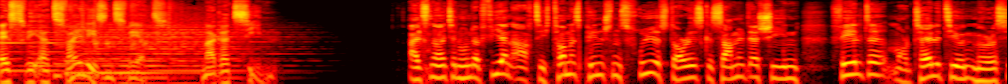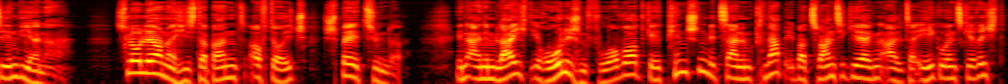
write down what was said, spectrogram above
SWR 2 Lesenswert Magazin als 1984 Thomas Pynchons frühe Stories gesammelt erschienen, fehlte Mortality und Mercy in Vienna. Slow Learner hieß der Band, auf Deutsch Spätzünder. In einem leicht ironischen Vorwort geht Pynchon mit seinem knapp über 20-jährigen alter Ego ins Gericht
